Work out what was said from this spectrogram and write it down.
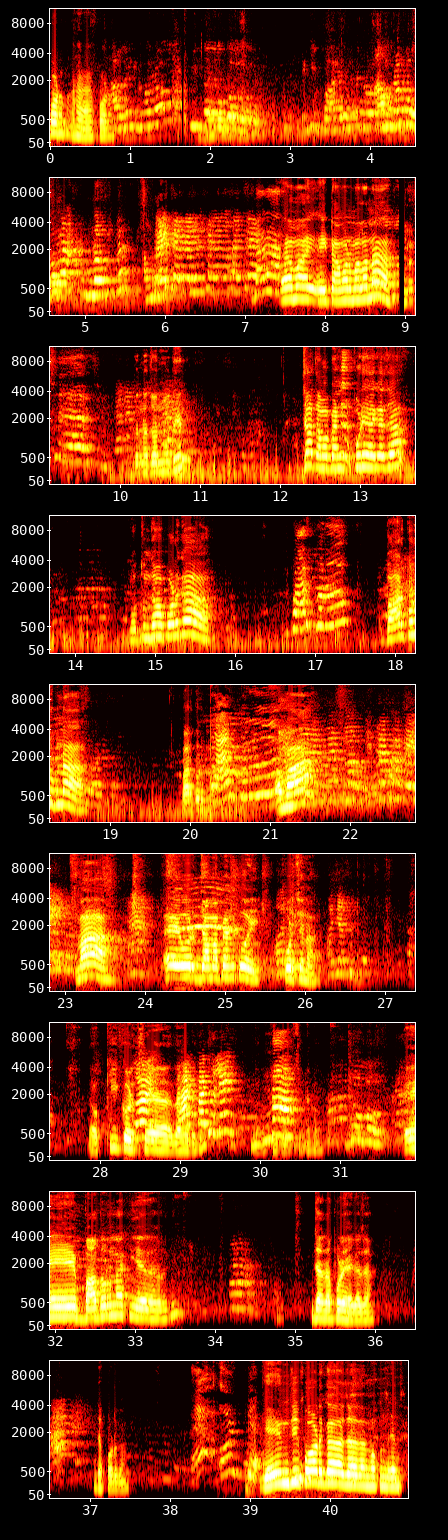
পড়ো হ্যাঁ পড়ো। এইটা আমার মালা না? তোর জন্মদিন? যা, জামা প্যান্ট পরে হয়ে গেছে নতুন জামা পড় গা। বার করুক না। বার করুক। আমা মা? এই, ওর জামা প্যান্ট কই? পড়ছে না। কি করছে। দেখো। এ বাদর না কি দেখো দেখি। যা যা পড়ে গেছে যা। পড় গা। গেঞ্জি পড় গা যা যা নতুন গেঞ্জি।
